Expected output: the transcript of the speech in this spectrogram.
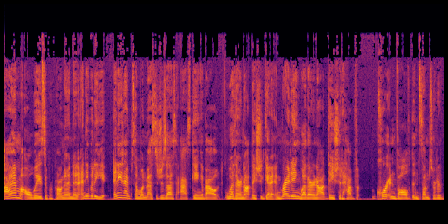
I'm always a proponent, and anybody, anytime someone messages us asking about whether or not they should get it in writing, whether or not they should have court involved in some sort of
